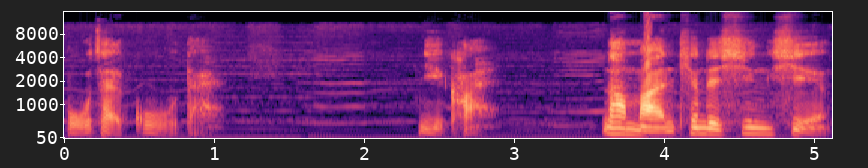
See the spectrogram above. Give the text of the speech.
不再孤单。你看，那满天的星星，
